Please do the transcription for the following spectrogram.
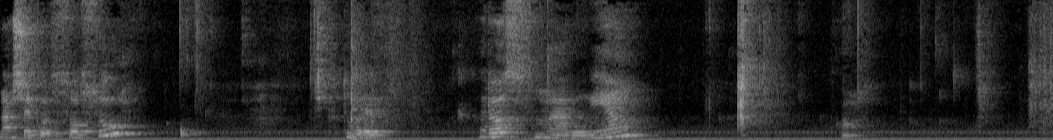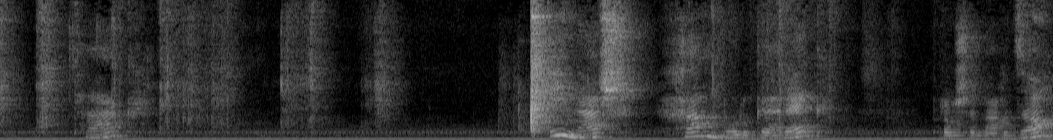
naszego sosu, który rozsmaruję. O. Tak. I nasz hamburgerek, proszę bardzo,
